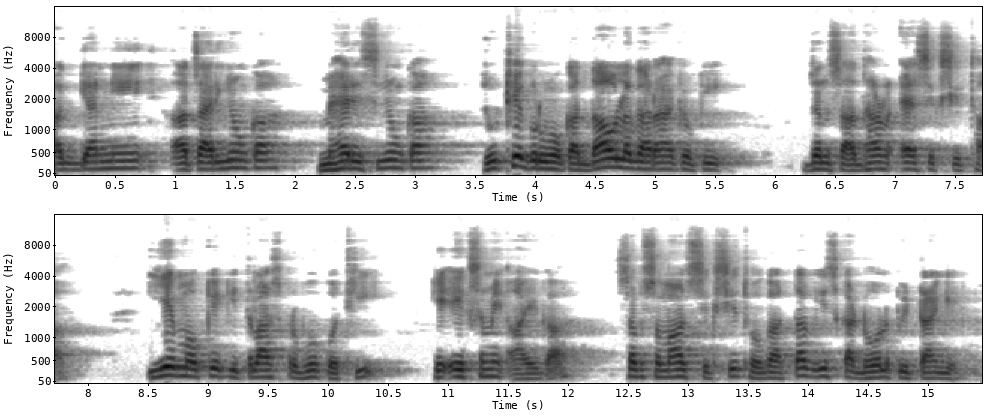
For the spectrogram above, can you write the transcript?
अज्ञानी आचार्यों का, महर्षियों का, झूठे गुरुओं का दाव लगा रहा, क्योंकि जनसाधारण अशिक्षित था। ये मौके की तलाश प्रभु को थी कि एक समय आएगा, सब समाज शिक्षित होगा, तब इसका ढोल पीटाएँगे।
